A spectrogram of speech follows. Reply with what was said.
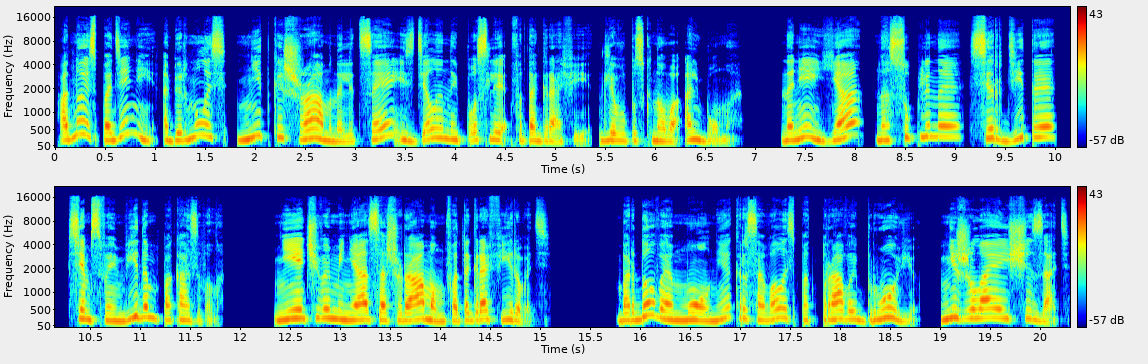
Одно из падений обернулось ниткой шрама на лице и сделанной после фотографии для выпускного альбома. На ней я, насупленная, сердитая, всем своим видом показывала. Нечего меня со шрамом фотографировать. Бордовая молния красовалась под правой бровью, не желая исчезать.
